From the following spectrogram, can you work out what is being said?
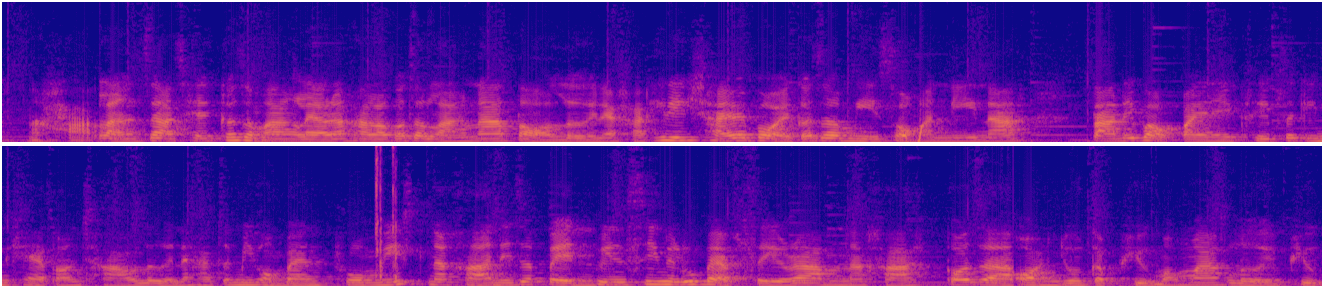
ำนะคะ หลังจากเช็ดเครื่องสำอางแล้วนะคะ เราก็จะล้างหน้าต่อเลยนะคะ ที่ดิกใช้บ่อยๆก็จะมีสองอันนี้นะ ตามที่บอกไปในคลิปสกินแคร์ตอนเช้าเลยนะคะ จะมีของแบรนด์ Promise นะคะอันนี้จะเป็น cleansing ในรูปแบบเซรั่มนะคะ ก็จะอ่อนโยนกับผิวมากๆเลย ผิว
